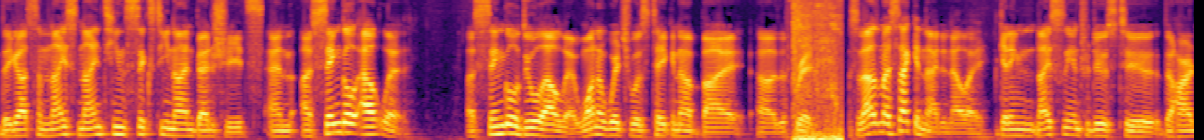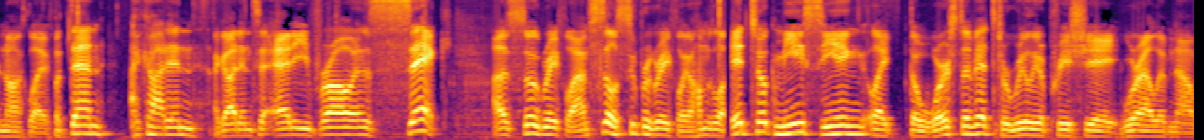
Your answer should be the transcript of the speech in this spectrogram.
they got some nice 1969 bed sheets and a single outlet a single dual outlet, one of which was taken up by uh, the fridge. So that was my second night in LA, getting nicely introduced to the hard knock life. But then I got in, I got into Eddie, bro, it was sick. I was so grateful. I'm still super grateful. Alhamdulillah. It took me seeing like the worst of it to really appreciate where I live now.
